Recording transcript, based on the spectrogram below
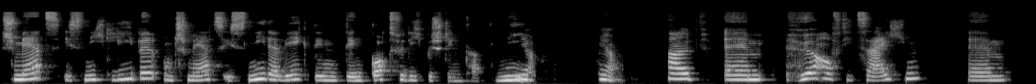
Schmerz ist nicht Liebe und Schmerz ist nie der Weg, den, den Gott für dich bestimmt hat. Nie. Ja. Ja. Deshalb ähm, hör auf die Zeichen, ähm,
